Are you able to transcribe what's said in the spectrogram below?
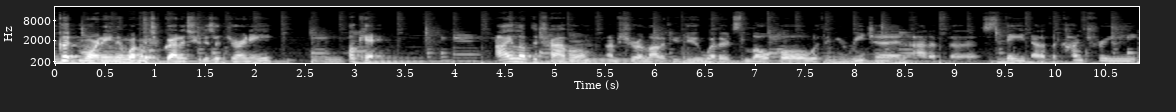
Good morning and welcome to Gratitude is a Journey. Okay, I love to travel. I'm sure a lot of you do, whether it's local, within your region, out of the state, out of the country,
